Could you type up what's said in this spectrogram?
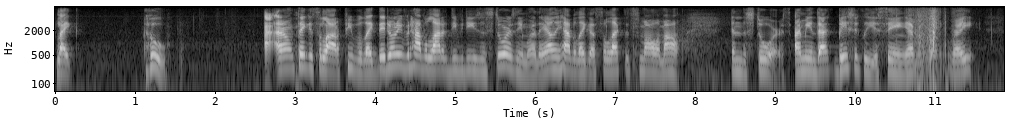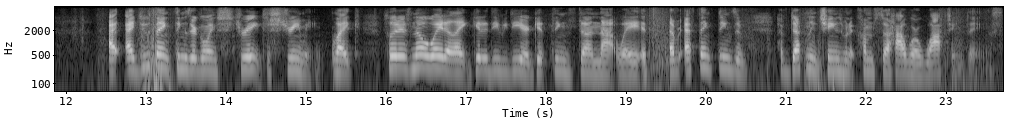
Like, who? I don't think it's a lot of people. Like, they don't even have a lot of DVDs in stores anymore. They only have like a selected small amount in the stores. I mean, that basically is saying everything, right? I, I do think things are going straight to streaming. Like, so there's no way to like get a DVD or get things done that way. It's I think things have have definitely changed when it comes to how we're watching things.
